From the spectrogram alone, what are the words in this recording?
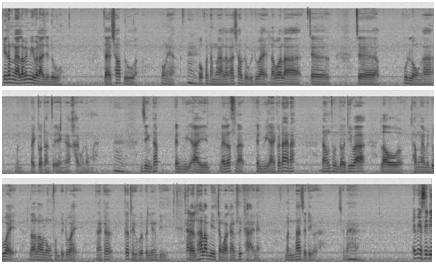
ที่ทำงานแล้วไม่มีเวลาจะดู แต่ชอบดูอะพวกเนี้ยอืมพวกคนทำงานแล้วก็ชอบดูไปด้วย แล้วเวลาเจอเจอแบบหุ้นลงก็มันไปกดดันตัวเองก็ขายหุ้นออกมาอืมจริงๆถ้าเป็น VI ในลักษณะเป็น VI ก็ได้นะนักลงทุนโดยที่ว่าเราทำงานไปด้วย แล้วเราลงทุนไปด้วยนั่นก็ก็ถือว่าเป็นเรื่องดีครับแต่ถ้าเรามีจังหวะการซื้อขายเนี่ย มันน่าจะดีกว่าใช่ไหมฮะ MACD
